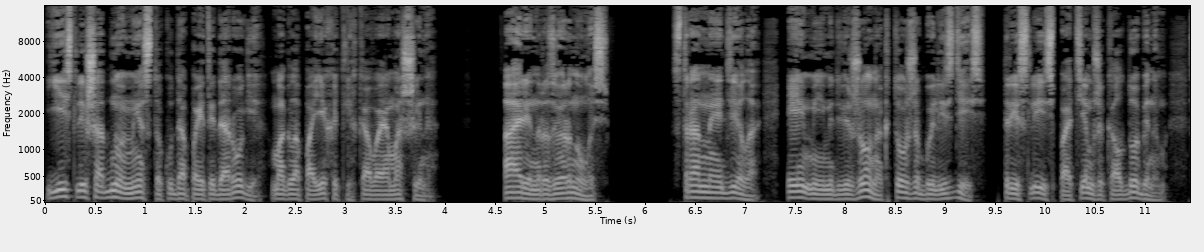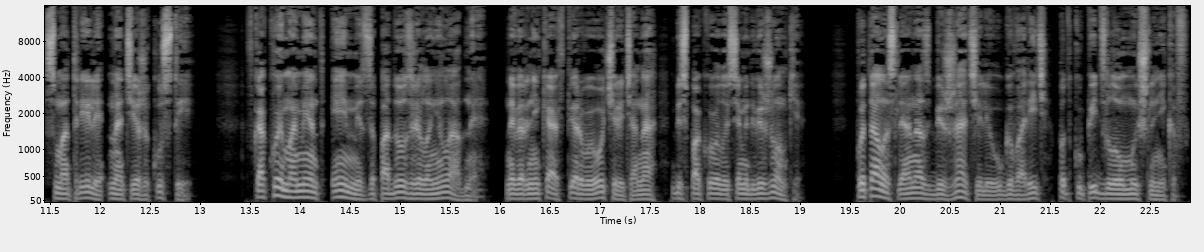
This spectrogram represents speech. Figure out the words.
Есть лишь одно место, куда по этой дороге могла поехать легковая машина. Арин развернулась. Странное дело, Эми и Медвежонок тоже были здесь, тряслись по тем же колдобинам, смотрели на те же кусты. В какой момент Эми заподозрила неладное? Наверняка в первую очередь она беспокоилась о медвежонке. Пыталась ли она сбежать или уговорить, подкупить злоумышленников?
